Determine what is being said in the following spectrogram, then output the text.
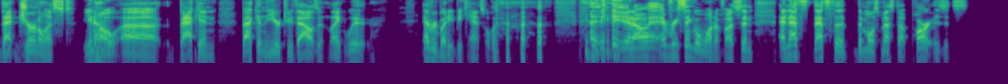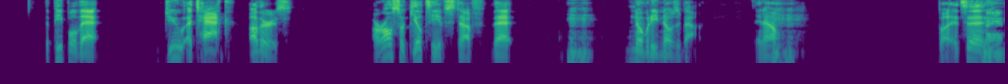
that journalist, you know, uh, back in, back in the year 2000, like we everybody'd be canceled. you know, every single one of us. And, and that's, that's the, the most messed up part is it's the people that do attack others are also guilty of stuff that Mm-hmm. nobody knows about you know but it's a Man,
